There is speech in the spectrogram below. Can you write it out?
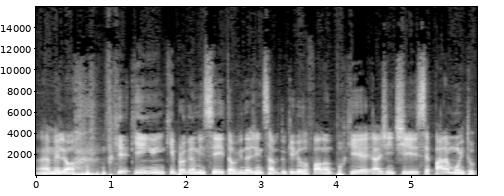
É melhor. porque quem, quem programa em C e tá ouvindo a gente sabe do que, que eu tô falando, porque a gente separa muito o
